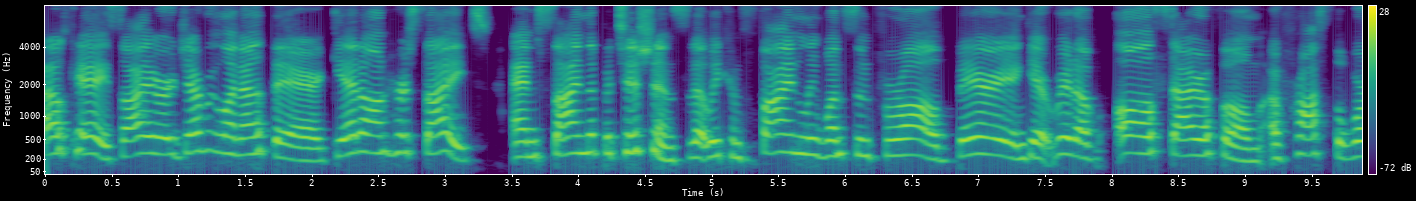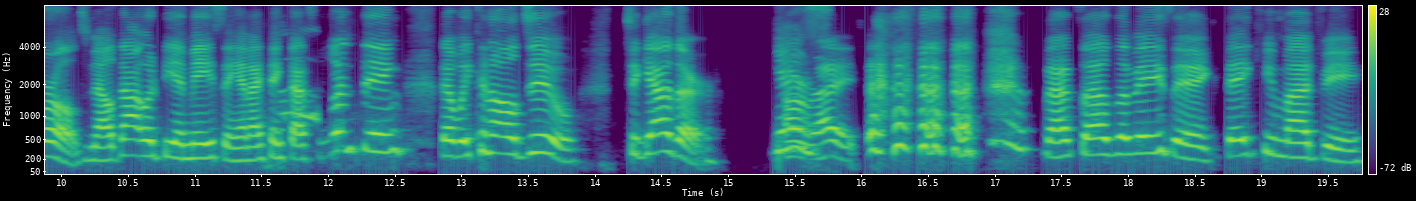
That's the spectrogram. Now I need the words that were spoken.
Okay, so I urge everyone out there get on her site and sign the petition so that we can finally once and for all bury and get rid of all styrofoam across the world. Now that would be amazing and I think that's one thing that we can all do together. Yes. All right. that sounds amazing. Thank you, Madhvi.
